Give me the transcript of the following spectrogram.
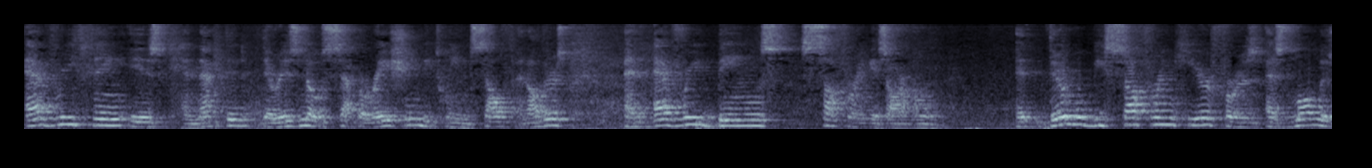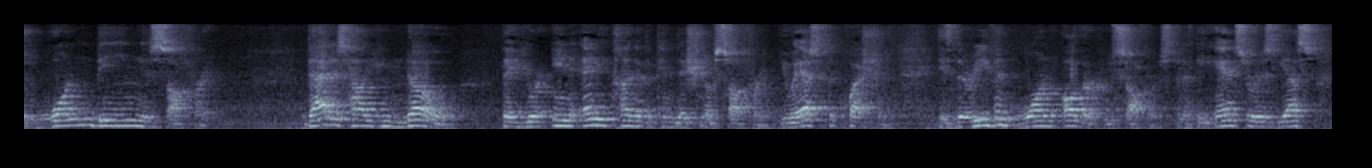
everything is connected. There is no separation between self and others and every being's suffering is our own. There will be suffering here for as, as long as one being is suffering. That is how you know that you're in any kind of a condition of suffering. You ask the question, is there even one other who suffers? And if the answer is yes,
